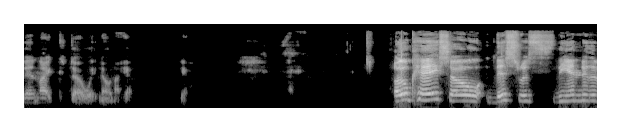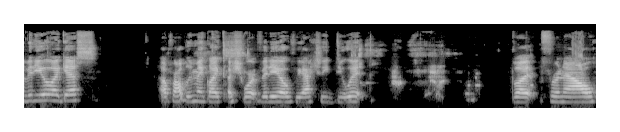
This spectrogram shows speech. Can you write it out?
then like, uh, wait, no, not yet. Yeah. Okay, so this was the end of the video, I guess. I'll probably make like a short video if we actually do it. But for now,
